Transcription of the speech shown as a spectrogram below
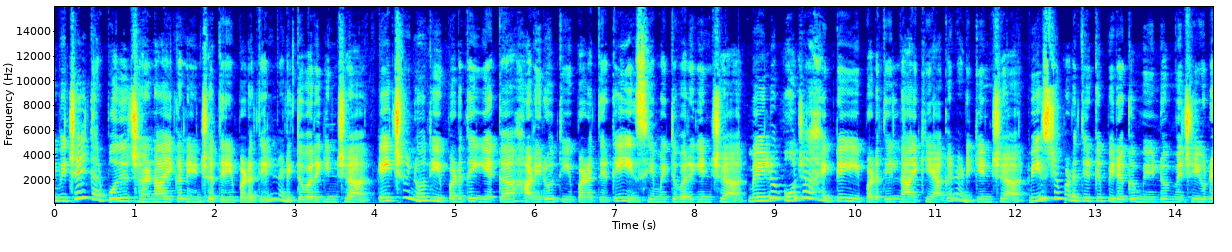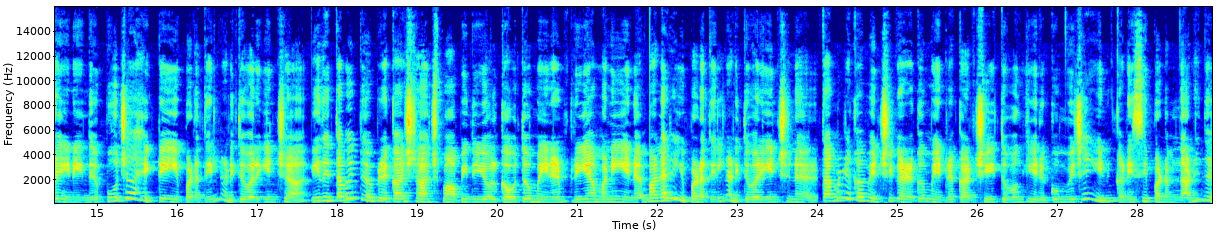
விஜய் தற்போது ஜனநாயகன் என்ற திரைப்படத்தில் நடித்து வருகின்றார். எச் வினோத் இப்படத்தை இயக்க அனிருத் இப்படத்திற்கு இசையமைத்து வருகின்றார். மேலும் பூஜா ஹெக்டே இப்படத்தில் நாயகியாக நடிக்கின்றார். பீஸ்ட் படத்திற்கு பிறகு மீண்டும் விஜயுடன் இணைந்து பூஜா ஹெக்டே இப்படத்தில் நடித்து வருகின்றார். இதை தவிர்த்து பிரகாஷ் ராஜ் பாபி தியோல் கௌதம் மேனன் பிரியா மணி என பலர் இப்படத்தில் நடித்து வருகின்றனர். தமிழக வெற்றி கழகம் என்ற கட்சி துவங்கி இருக்கும் விஜயின் கடைசி படம் தான் இந்த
